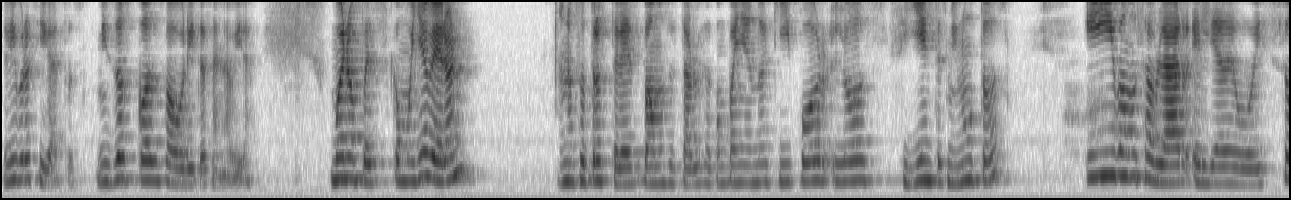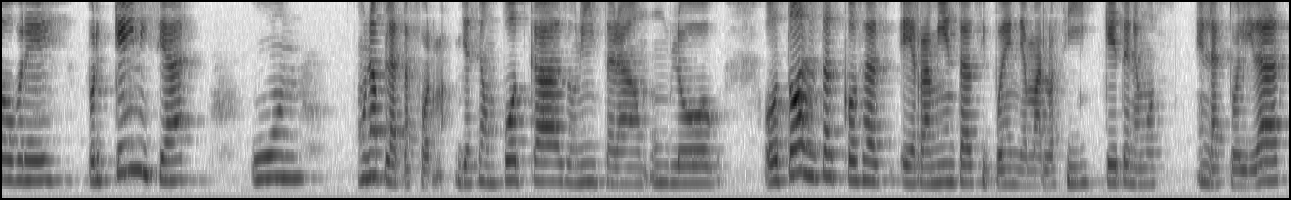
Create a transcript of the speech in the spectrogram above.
libros y gatos, mis dos cosas favoritas en la vida. Bueno, pues como ya vieron, nosotros tres vamos a estarlos acompañando aquí por los siguientes minutos y vamos a hablar el día de hoy sobre por qué iniciar un, una plataforma, ya sea un podcast, un Instagram, un blog o todas estas cosas, herramientas, si pueden llamarlo así, que tenemos en la actualidad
